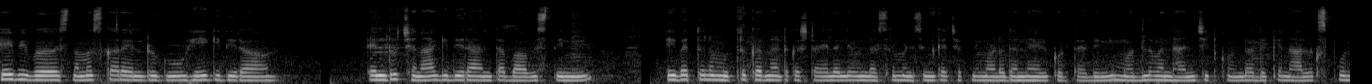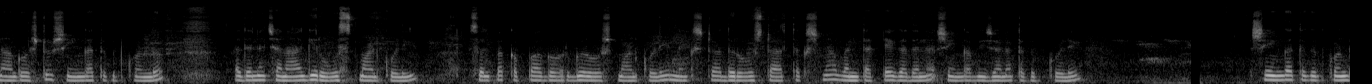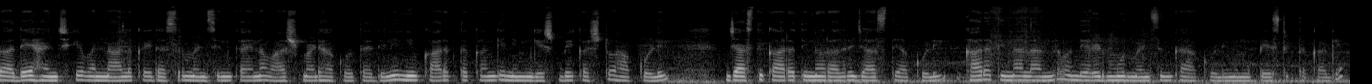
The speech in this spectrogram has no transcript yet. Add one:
ಹೇ viewers, ನಮಸ್ಕಾರ ಎಲ್ರಿಗೂ. ಹೇಗಿದ್ದೀರಾ? ಎಲ್ಲರೂ ಚೆನ್ನಾಗಿದ್ದೀರಾ ಅಂತ ಭಾವಿಸ್ತೀನಿ. ಇವತ್ತು ನಮ್ಮ ಉತ್ತರ ಕರ್ನಾಟಕ ಸ್ಟೈಲಲ್ಲಿ ಒಂದು ಹಸಿರು ಮೆಣಸಿನ್ಕಾಯಿ ಚಟ್ನಿ ಮಾಡೋದನ್ನು ಹೇಳ್ಕೊಡ್ತಾ ಇದ್ದೀನಿ. ಮೊದಲು ಒಂದು ಹಂಚಿಟ್ಕೊಂಡು ಅದಕ್ಕೆ ನಾಲ್ಕು ಸ್ಪೂನ್ ಆಗೋಷ್ಟು ಶೇಂಗಾ ತೆಗೆದುಕೊಂಡು ಅದನ್ನು ಚೆನ್ನಾಗಿ ರೋಸ್ಟ್ ಮಾಡ್ಕೊಳ್ಳಿ. ಸ್ವಲ್ಪ ಕಪ್ಪಾಗೋವರೆಗೂ ರೋಸ್ಟ್ ಮಾಡ್ಕೊಳ್ಳಿ. ನೆಕ್ಸ್ಟ್ ಅದು ರೋಸ್ಟ್ ಆದ ತಕ್ಷಣ ಒಂದು ತಟ್ಟೆಗೆ ಅದನ್ನು ಶೇಂಗಾ ಬೀಜನ ತೆಗೆದುಕೊಳ್ಳಿ. ಶೇಂಗಾ ತೆಗೆದುಕೊಂಡು ಅದೇ ಹಂಚಿಗೆ ಒಂದು ನಾಲ್ಕೈದು ಹಸಿರು ಮೆಣಸಿನ್ಕಾಯನ್ನ ವಾಶ್ ಮಾಡಿ ಹಾಕ್ಕೊಳ್ತಾ ಇದ್ದೀನಿ. ನೀವು ಖಾರಕ್ಕೆ ತಕ್ಕಂಗೆ ನಿಮ್ಗೆ ಎಷ್ಟು ಬೇಕಷ್ಟು ಹಾಕ್ಕೊಳ್ಳಿ ಜಾಸ್ತಿ ಖಾರ ತಿನ್ನೋರಾದರೆ ಜಾಸ್ತಿ ಹಾಕ್ಕೊಳ್ಳಿ ಖಾರ ತಿನ್ನಲ್ಲ ಅಂದರೆ ಒಂದು ಎರಡು ಮೂರು ಮೆಣಸಿನ್ಕಾಯಿ ಹಾಕ್ಕೊಳ್ಳಿ ನಿಮ್ಗೆ ಟೇಸ್ಟಿಗೆ ತಕ್ಕಾಗೆ.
